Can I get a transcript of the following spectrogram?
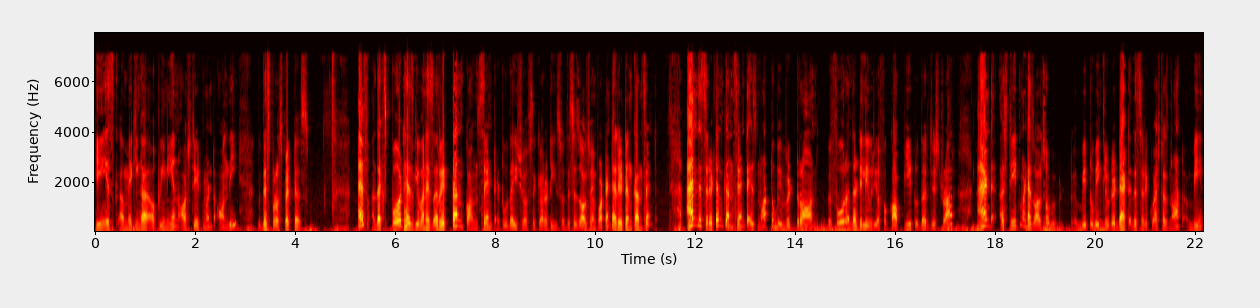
he is uh, making an opinion or statement on the this prospectus if the expert has given his written consent to the issue of security so this is also important a written consent. And this written consent is not to be withdrawn before the delivery of a copy to the registrar. And a statement has also be to be included that this request has not been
